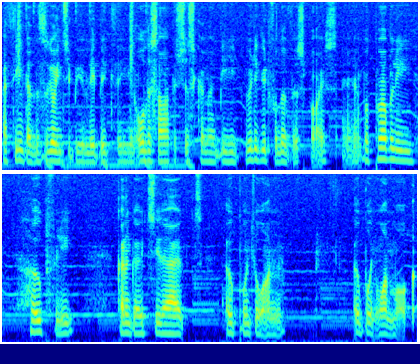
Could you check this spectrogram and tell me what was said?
I think that this is going to be a really big thing and all this hype is just going to be really good for the this price and we're probably, hopefully, going to go to that 0.1, 0.1 mark.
